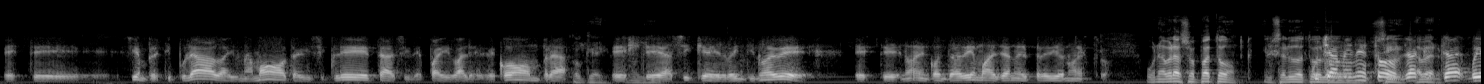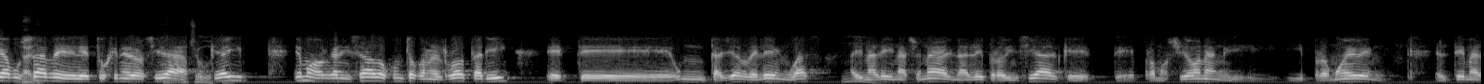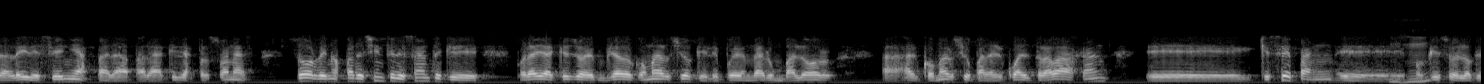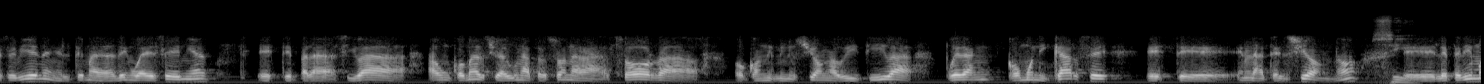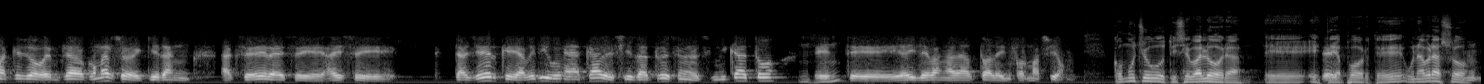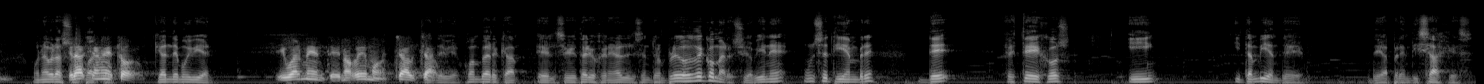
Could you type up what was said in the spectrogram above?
este, siempre estipulado, hay una moto, hay bicicletas y después hay vales de compra. este, así que el 29 este, nos encontraremos allá en el predio nuestro. Un abrazo, Pato, y un saludo a todos. Escuchame, Néstor, ya, voy a abusar de, tu generosidad, porque ahí hemos organizado junto con el Rotary este, un taller de lenguas. Hay una mm. ley nacional, una ley provincial que este, promocionan y promueven el tema de la ley de señas para, para aquellas personas sordas. Nos pareció interesante que por ahí aquellos empleados de comercio que le pueden dar un valor al comercio para el cual trabajan, eh, que sepan, eh, porque eso es lo que se viene en el tema de la lengua de señas, este, para si va a un comercio alguna persona sorda o con disminución auditiva, puedan comunicarse este, en la atención, ¿no? Eh, le pedimos a aquellos empleados de comercio que quieran acceder a ese, a ese taller que averigüen acá de 7 a 3 en el sindicato, este, y ahí le van a dar toda la información. Con mucho gusto y se valora eh, este aporte. ¿eh? Un abrazo, un abrazo. Gracias, Néstor. Que ande muy bien. Igualmente, nos vemos. Chao, chao. bien. Juan Berca, el secretario general del Centro de Empleos de Comercio. Viene un septiembre de festejos y, y también de, de aprendizajes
